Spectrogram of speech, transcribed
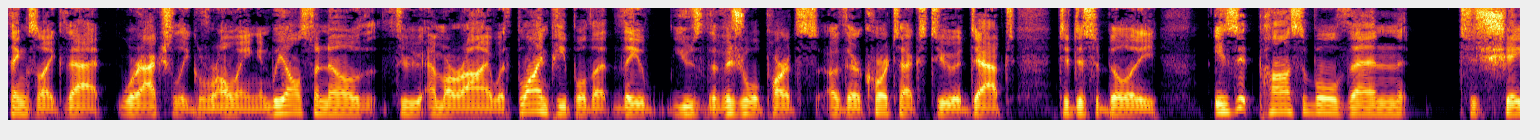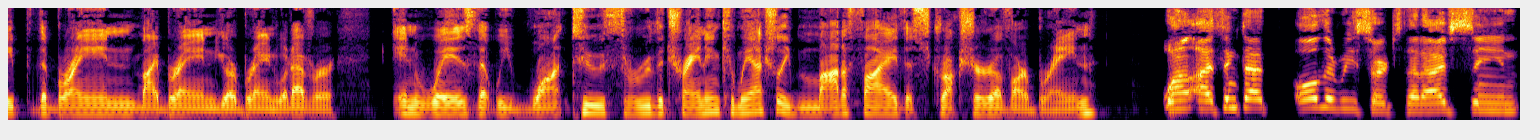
things like that, were actually growing. And we also know through MRI with blind people that they use the visual parts of their cortex to adapt to disability. Is it possible then to shape the brain, my brain, your brain, whatever, in ways that we want to through the training? Can we actually modify the structure of our brain? Well, I think that all the research that I've seen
